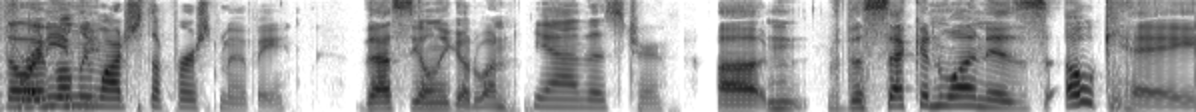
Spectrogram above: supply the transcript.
Though I've only you- watched the first movie. that's the only good one. Yeah, that's true. Uh, n- the second one is okay.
